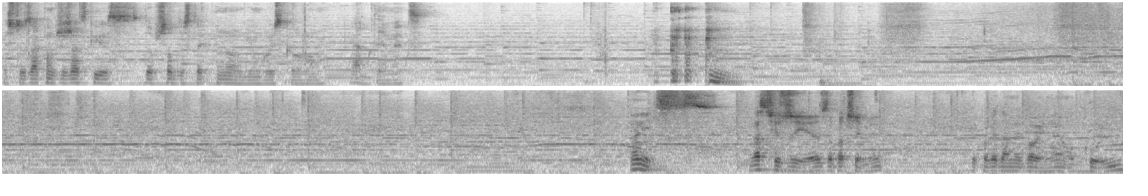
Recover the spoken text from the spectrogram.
Jeszcze zakon krzyżacki jest do przodu z technologią wojskową. God damn it. No nic. Raz się żyje, zobaczymy. Wypowiadamy wojnę o Kulm.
